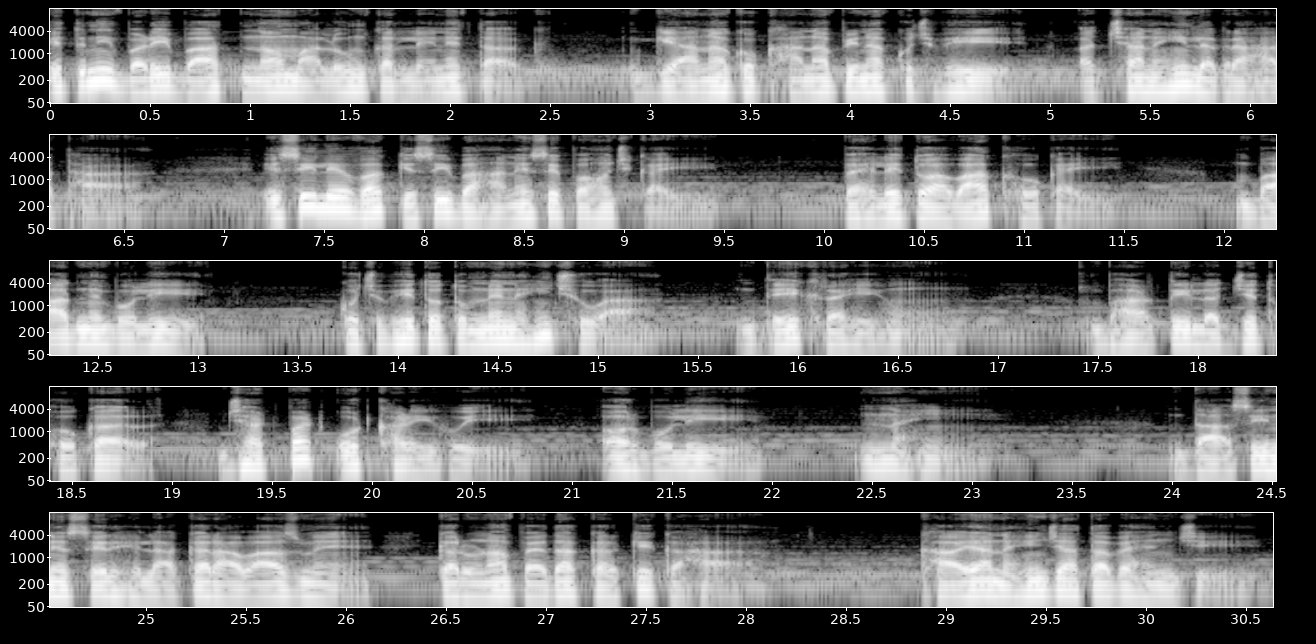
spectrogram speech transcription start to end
इतनी बड़ी बात न मालूम कर लेने तक ज्ञाना को खाना पीना कुछ भी अच्छा नहीं लग रहा था। इसीलिए वह किसी बहाने से पहुँच गई। पहले तो अवाक हो गई। बाद में बोली, कुछ भी तो तुमने नहीं छुआ, देख रही हूँ। भारती लज्जित होकर झटपट उठ खड़ी हुई और बोली, नहीं। दासी ने सिर हिलाकर आवाज़ में करुणा पैदा करके कहा, खाया नहीं जाता बहन जी।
